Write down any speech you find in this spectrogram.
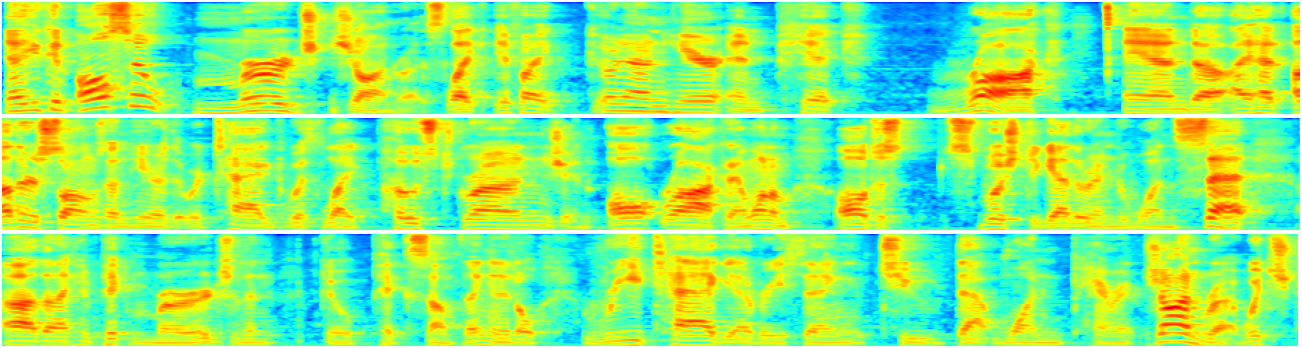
Now you can also merge genres, like if I go down here and pick rock, and uh, I had other songs on here that were tagged with like post grunge and alt rock, and I want them all just smushed together into one set. Uh, then I can pick merge and then go pick something, and it'll re-tag everything to that one parent genre, which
